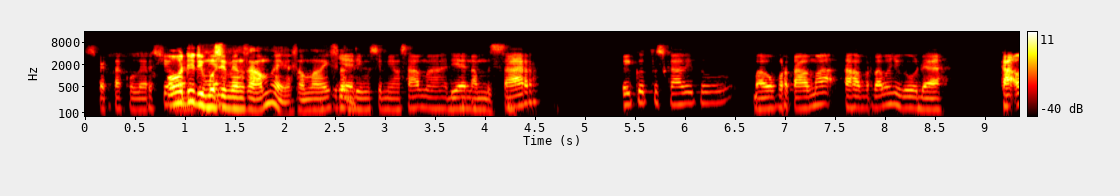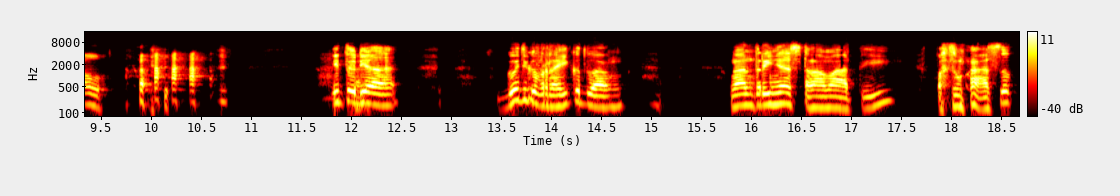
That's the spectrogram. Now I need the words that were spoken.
spektakuler show Oh, dia di musim yang sama ya sama iya Isan. di musim yang sama dia enam besar ikut tuh sekali tuh babak pertama tahap pertama juga udah KO Itu dia. Gue juga pernah ikut, Bang. Ngantrinya setengah mati. Pas masuk,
